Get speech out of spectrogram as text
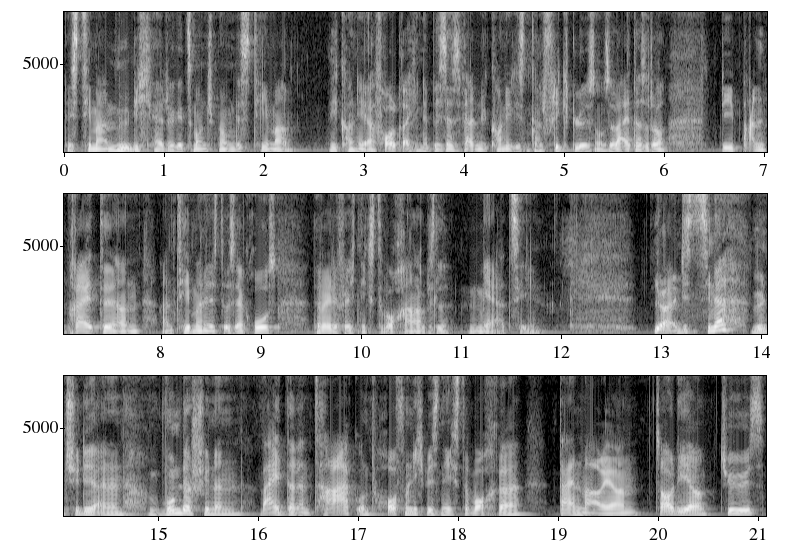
das Thema Müdigkeit, da geht es manchmal um das Thema wie kann ich erfolgreich in der Business werden, wie kann ich diesen Konflikt lösen und so weiter. Also da die Bandbreite an, an Themen ist da sehr groß. Da werde ich vielleicht nächste Woche auch noch ein bisschen mehr erzählen. Ja, in diesem Sinne wünsche ich dir einen wunderschönen weiteren Tag und hoffentlich bis nächste Woche. Dein Marian. Ciao dir. Tschüss.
